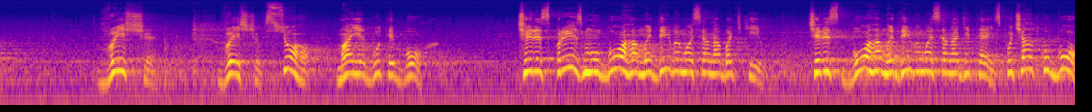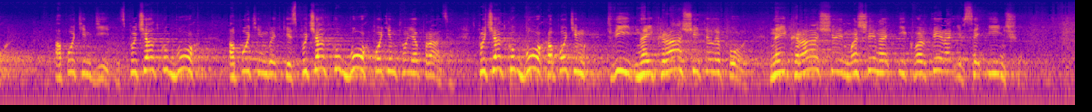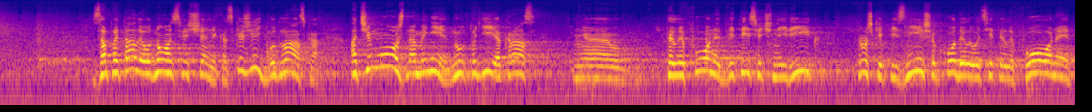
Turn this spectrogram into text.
Вище, вище всього має бути Бог. Через призму Бога ми дивимося на батьків. Через Бога ми дивимося на дітей. Спочатку Бог, а потім діти. Спочатку Бог, а потім батьки. Спочатку Бог, потім твоя праця. Спочатку Бог, а потім твій найкращий телефон, найкраща машина і квартира, і все інше. Запитали одного священника, скажіть, будь ласка, а чи можна мені, ну тоді якраз е, телефони 2000 рік, трошки пізніше входили оці телефони,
